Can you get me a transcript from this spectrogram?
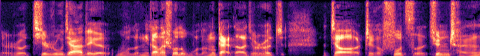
就是说，其实儒家这个五伦，你刚才说的五伦改造，就是说。叫这个父子君臣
